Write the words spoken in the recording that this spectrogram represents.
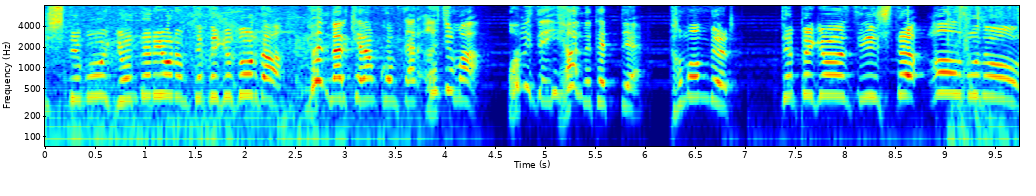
İşte bu gönderiyorum Tepegöz orada. Gönder Kerem komiser acıma. O bize ihanet etti. Tamamdır. Tepegöz işte al bunu.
